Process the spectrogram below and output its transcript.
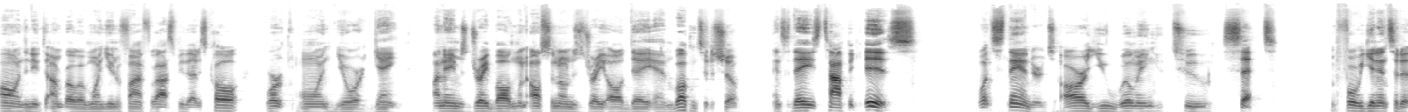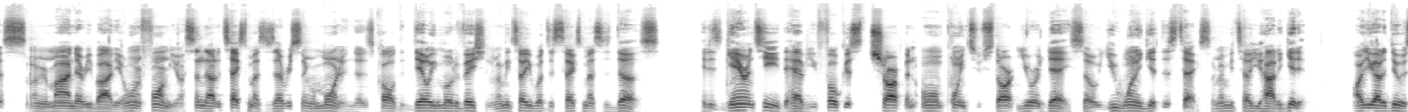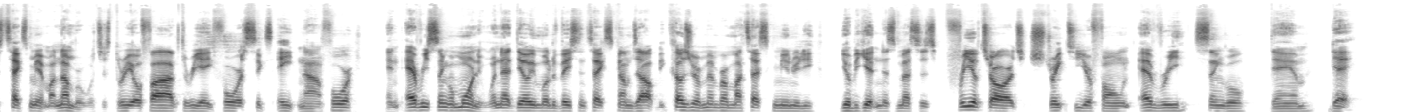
all underneath the umbrella of one unifying philosophy that is called Work on Your Game. My name is Dre Baldwin, also known as Dre All Day, and welcome to the show. And today's topic is What standards are you willing to set? Before we get into this, I remind everybody, to inform you, I send out a text message every single morning that is called the Daily Motivation. Let me tell you what this text message does. It is guaranteed to have you focused, sharp, and on point to start your day. So you want to get this text. So let me tell you how to get it. All you got to do is text me at my number, which is 305 384 6894. And every single morning, when that daily motivation text comes out, because you're a member of my text community, you'll be getting this message free of charge straight to your phone every single damn day.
